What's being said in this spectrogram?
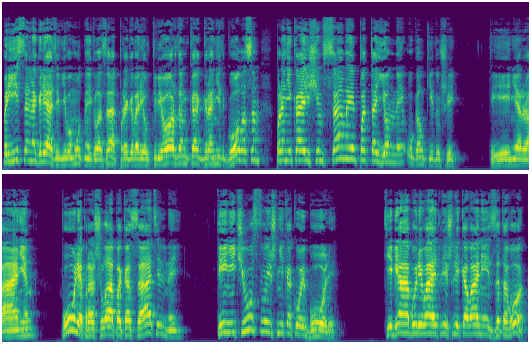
пристально глядя в его мутные глаза, проговорил твердым, как гранит, голосом, проникающим в самые потаенные уголки души. «Ты не ранен, пуля прошла по касательной, ты не чувствуешь никакой боли. Тебя обуревает лишь ликование из-за того,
